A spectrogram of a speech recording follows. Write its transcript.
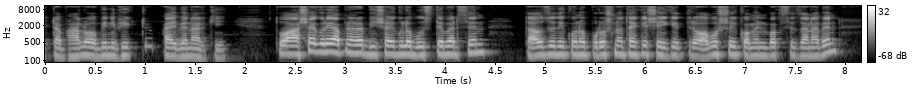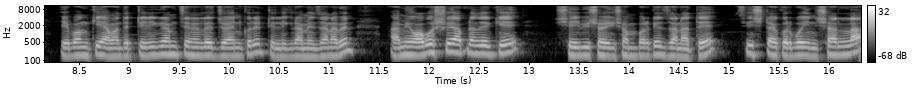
একটা ভালো বেনিফিট পাইবেন আর কি। তো আশা করি আপনারা বিষয়গুলো বুঝতে পারছেন। তাও যদি কোনো প্রশ্ন থাকে, সেই ক্ষেত্রে অবশ্যই কমেন্ট বক্সে জানাবেন এবং কি আমাদের টেলিগ্রাম চ্যানেলে জয়েন করে টেলিগ্রামে জানাবেন। আমি অবশ্যই আপনাদেরকে সেই বিষয় সম্পর্কে জানাতে চেষ্টা করব ইনশাল্লাহ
